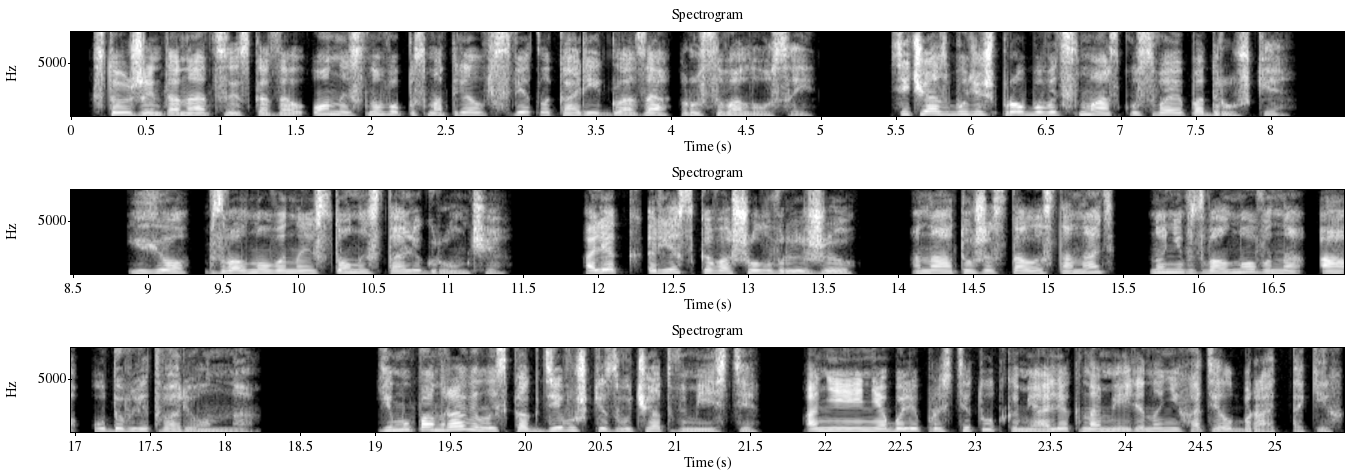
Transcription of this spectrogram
— с той же интонацией сказал он и снова посмотрел в светло-карие глаза русоволосой. «Сейчас будешь пробовать смазку своей подружки». Ее взволнованные стоны стали громче. Олег резко вошел в рыжую. Она тоже стала стонать, но не взволнованно, а удовлетворенно. Ему понравилось, как девушки звучат вместе, они не были проститутками, Олег намеренно не хотел брать таких.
